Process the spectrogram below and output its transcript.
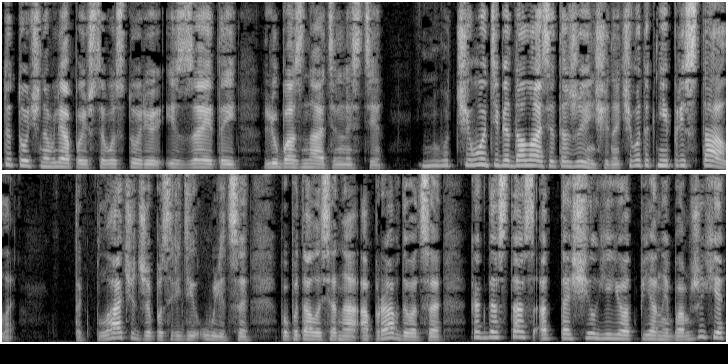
ты точно вляпаешься в историю из-за этой любознательности. Ну вот чего тебе далась эта женщина? Чего ты к ней пристала?» «Так плачет же посреди улицы», — попыталась она оправдываться, когда Стас оттащил ее от пьяной бомжихи,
